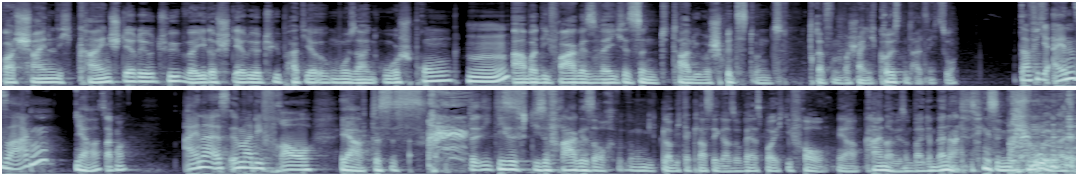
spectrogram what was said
wahrscheinlich kein Stereotyp, weil jeder Stereotyp hat ja irgendwo seinen Ursprung. Aber die Frage ist, welche sind total überspitzt und treffen wahrscheinlich größtenteils nicht zu. Darf ich einen sagen? Ja, sag mal. Einer ist immer die Frau. Ja, das ist, diese, diese Frage ist auch irgendwie, glaube ich, der Klassiker. Also, wer ist bei euch die Frau? Ja, keiner. Wir sind beide Männer, deswegen sind wir schwul. Also,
